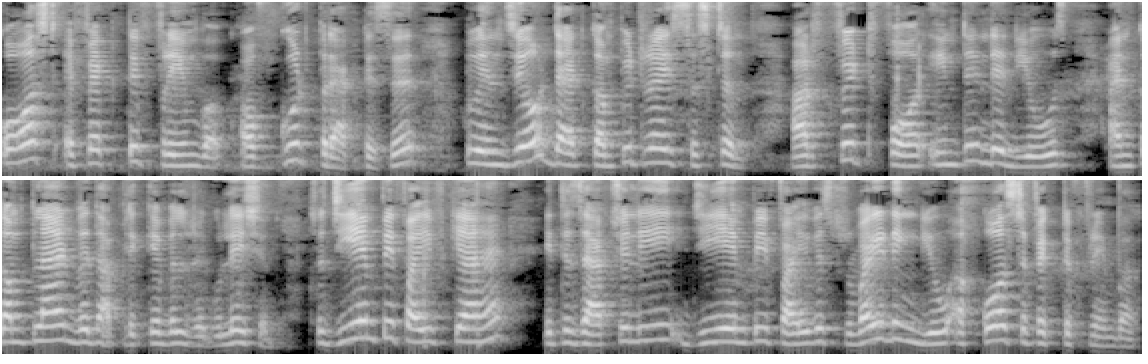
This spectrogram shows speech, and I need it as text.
cost effective framework of good practices to ensure that computerized systems are fit for intended use and compliant with applicable regulation. So GMP5 क्या है it is actually GMP5 is providing you a cost effective framework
